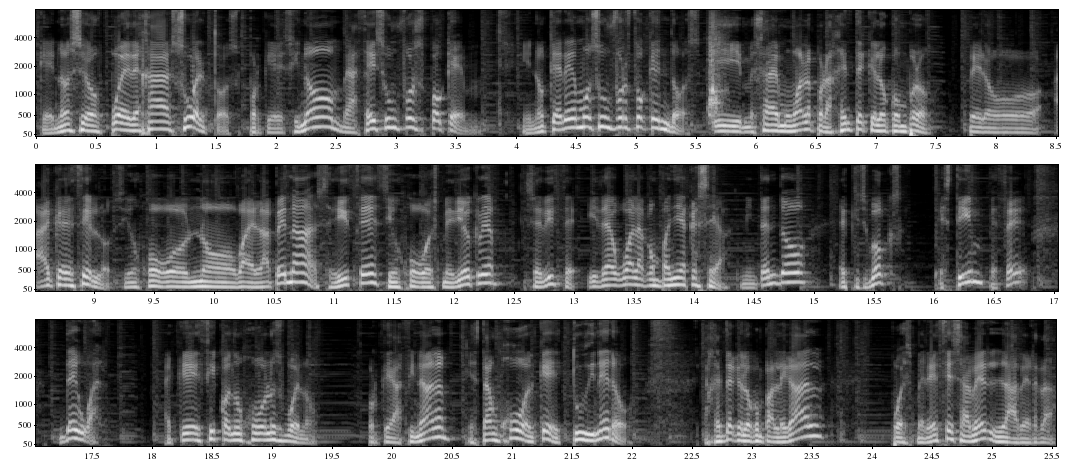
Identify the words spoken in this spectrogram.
que no se os puede dejar sueltos, porque si no, me hacéis un Forspoken. Y no queremos un Forspoken 2. Y me sabe muy malo por la gente que lo compró. Pero hay que decirlo, si un juego no vale la pena, se dice, si un juego es mediocre, se dice. Y da igual la compañía que sea, Nintendo, Xbox, Steam, PC, da igual. Hay que decir cuando un juego no es bueno. Porque al final está un juego el qué, tu dinero. La gente que lo compra legal, pues merece saber la verdad.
